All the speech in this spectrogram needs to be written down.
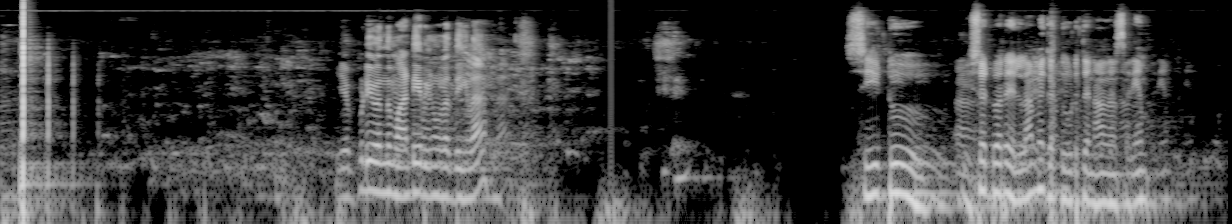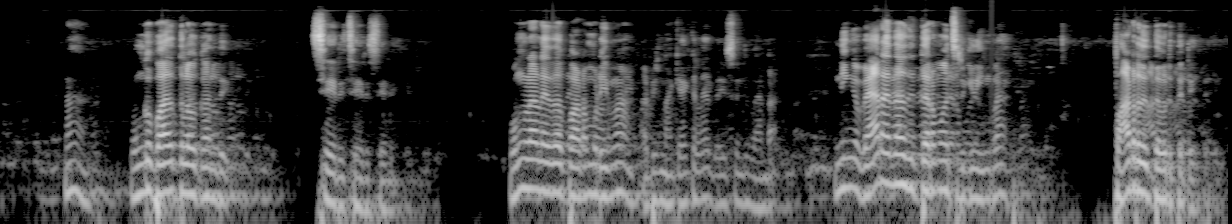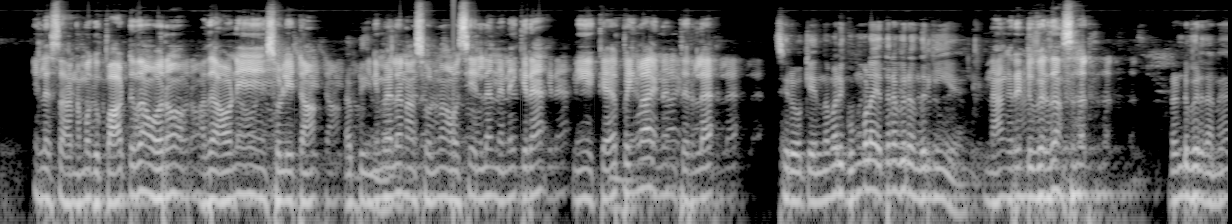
எப்படி வந்து மாட்டியிருக்கேன் பார்த்தீங்களா? சி டூ இசட் வர எல்லாமே கற்றுக் கொடுத்தேன். நான் தான் சார் ஏன் ஆ உங்கள் பாதத்தில் உட்காந்து சரி சரி சரி. உங்களால் ஏதாவது பாட முடியுமா? அப்படின்னு நான் கேட்கல. தயவு செஞ்சு வேண்டாம். நீங்கள் வேற ஏதாவது திறமை வச்சிருக்கிறீங்களா? பாடுறது தவிர்த்துட்டு. இல்லை சார் நமக்கு பாட்டு தான் வரும். அது அவனே சொல்லிட்டான். அப்படிங்களா? இனிமேல நான் சொல்லணும் அவசியம் இல்லைன்னு நினைக்கிறேன். நீங்கள் கேட்பீங்களா என்னன்னு தெரில சரி ஓகே இந்த மாதிரி கும்பலாக எத்தனை பேர் வந்திருக்கீங்க? நாங்கள் ரெண்டு பேர் தான் சார். ரெண்டு பேர் தானே?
